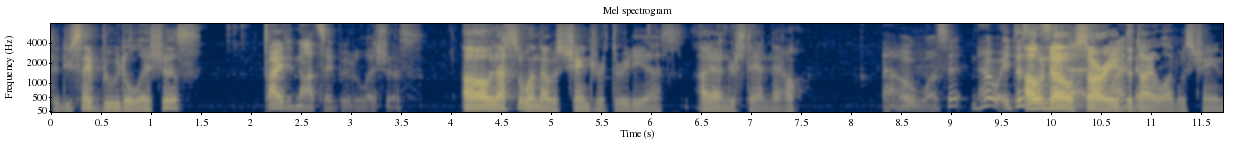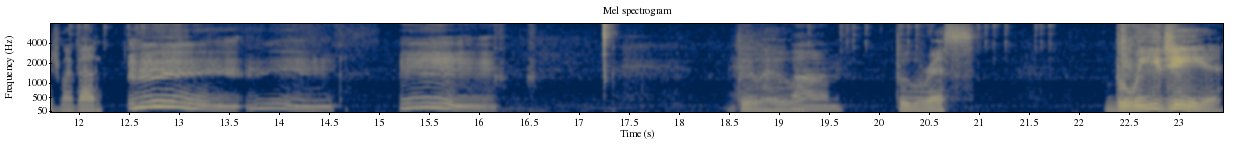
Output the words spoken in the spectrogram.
Did you say Boo Delicious? I did not say Bootylicious. Oh, that's the one that was changed for 3DS. I understand now. Oh, was it? No, it doesn't. Oh no, sorry, the dialogue was changed. My bad. Mmm. Mmm. Mmm. Boo hoo. Um. Boo-ris. Booigi.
